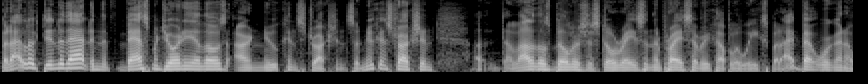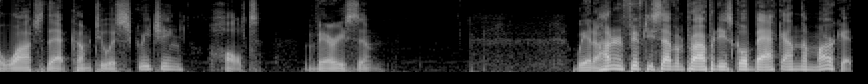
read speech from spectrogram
but I looked into that, and the vast majority of those are new construction. So, new construction, uh, a lot of those builders are still raising their price every couple of weeks, but I bet we're going to watch that come to a screeching halt very soon. We had 157 properties go back on the market.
